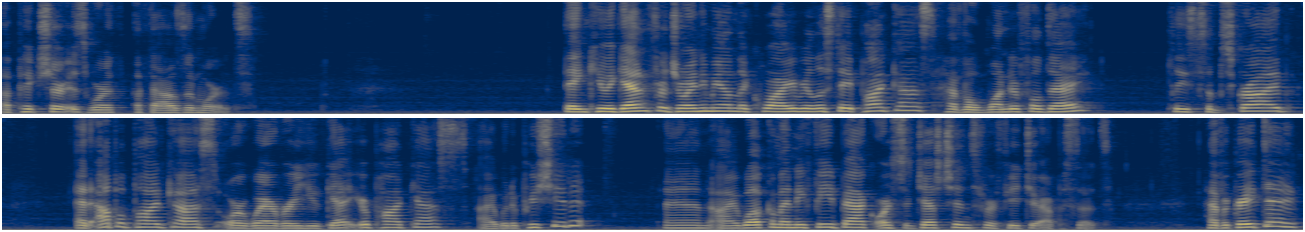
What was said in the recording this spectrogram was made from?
a picture is worth a thousand words. Thank you again for joining me on the Kauai Real Estate Podcast. Have a wonderful day. Please subscribe at Apple Podcasts or wherever you get your podcasts. I would appreciate it and I welcome any feedback or suggestions for future episodes. Have a great day.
